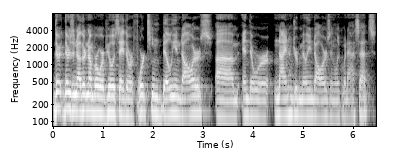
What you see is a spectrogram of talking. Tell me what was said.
There, there's another number where people say there were 14 billion dollars um, and there were 900 million dollars in liquid assets.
